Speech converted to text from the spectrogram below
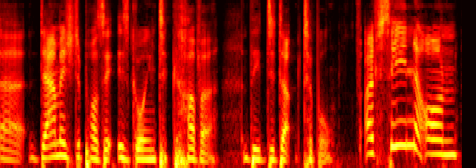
uh, damage deposit is going to cover the deductible. I've seen on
